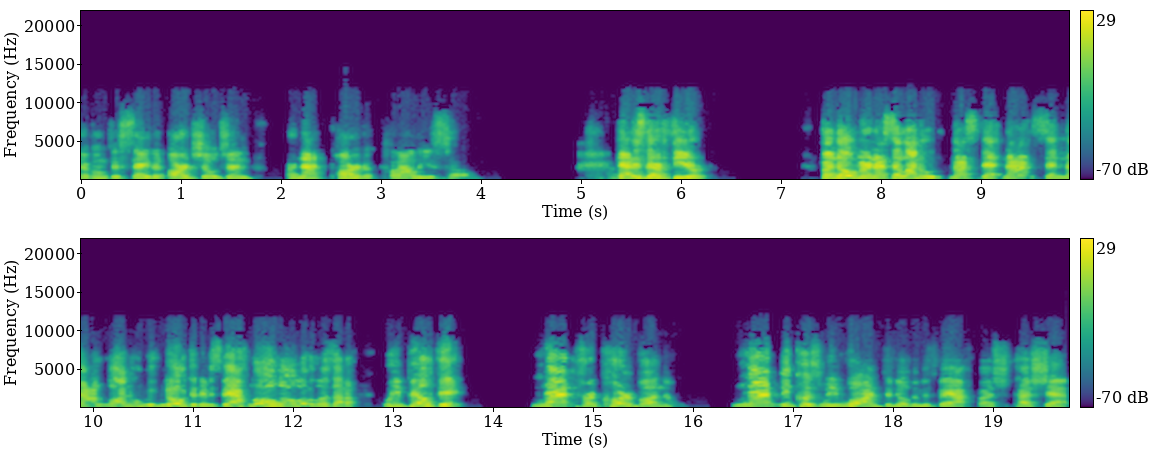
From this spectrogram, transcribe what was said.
They're going to say that our children are not part of Kalal Yisrael. That is their fear. Vanomer naselanu nasena lanu with note in the lo lo lo We built it not for korbano, not because we want to build a mizbeach Hashem.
